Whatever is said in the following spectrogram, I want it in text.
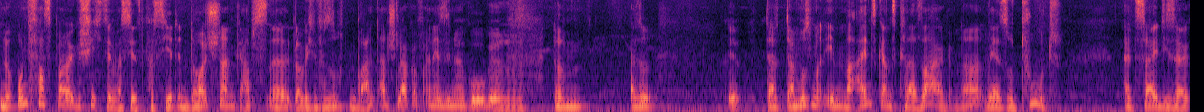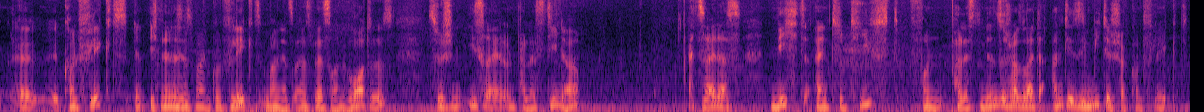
eine unfassbare Geschichte, was jetzt passiert. In Deutschland gab es, äh, glaube ich, einen versuchten Brandanschlag auf eine Synagoge. Mhm. Ähm, also äh, da, da muss man eben mal eins ganz klar sagen, ne? wer so tut, als sei dieser Konflikt, ich nenne es jetzt mal einen Konflikt, mangels eines besseren Wortes, zwischen Israel und Palästina, als sei das nicht ein zutiefst von palästinensischer Seite antisemitischer Konflikt,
